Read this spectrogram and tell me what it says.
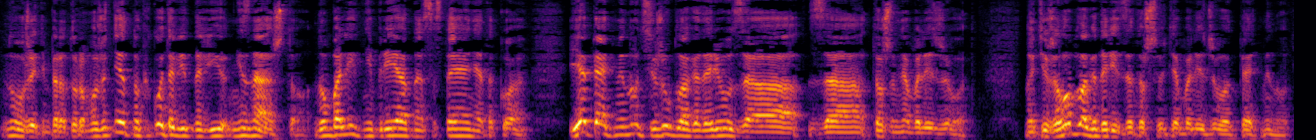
ну уже температура может нет, но какой-то видно, не знаю что. Но болит неприятное состояние такое. Я пять минут сижу, благодарю за, за то, что у меня болит живот. Но тяжело благодарить за то, что у тебя болит живот пять минут.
